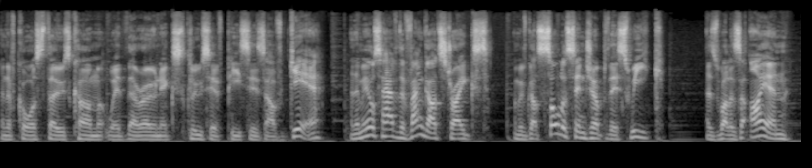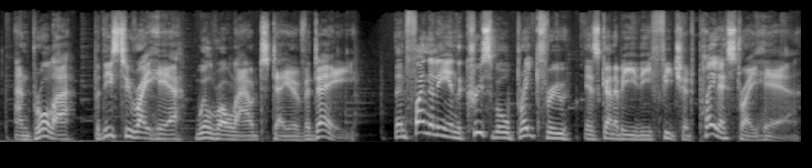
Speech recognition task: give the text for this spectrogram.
and of course those come with their own exclusive pieces of gear. And then we also have the Vanguard Strikes, and we've got Solar Singe up this week, as well as Iron and Brawler, but these two right here will roll out day over day. Then finally in the Crucible, Breakthrough is going to be the featured playlist right here.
